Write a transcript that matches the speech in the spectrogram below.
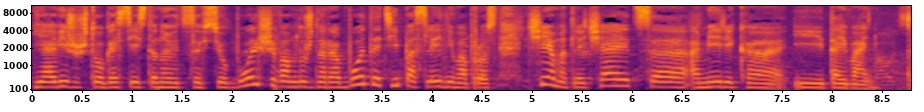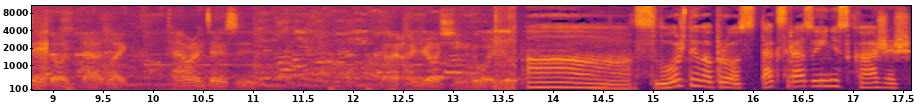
Я вижу, что гостей становится все больше, вам нужно работать. И последний вопрос. Чем отличается Америка и Тайвань? А, сложный вопрос, так сразу и не скажешь.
